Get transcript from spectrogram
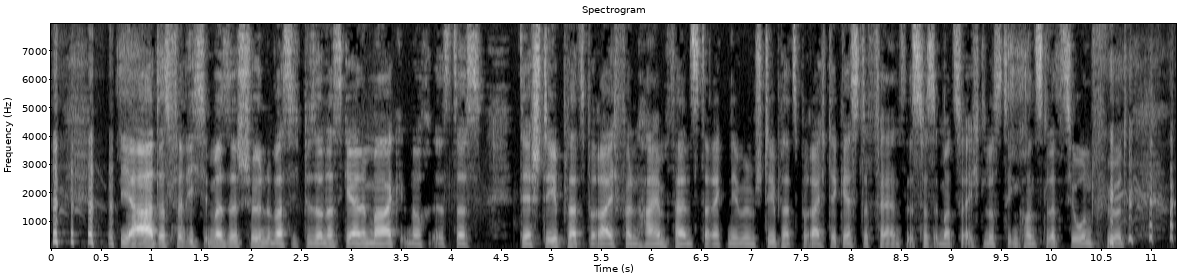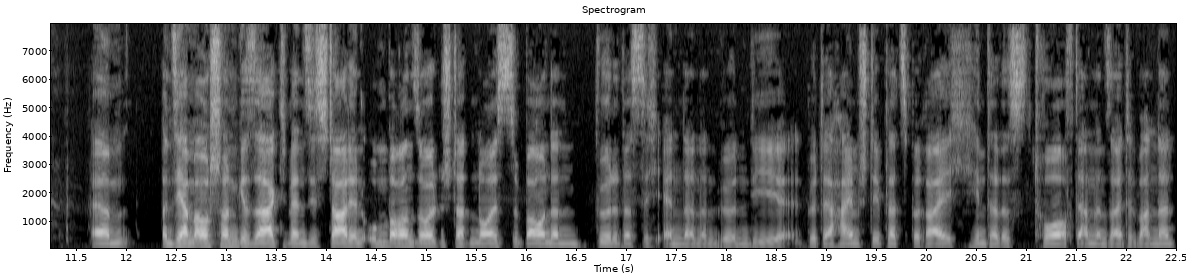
ja, das finde ich immer sehr schön. Was ich besonders gerne mag noch, ist, dass der Stehplatzbereich von den Heimfans direkt neben dem Stehplatzbereich der Gästefans ist, was immer zu echt lustigen Konstellationen führt. ähm, und sie haben auch schon gesagt, wenn sie das Stadion umbauen sollten, statt ein neues zu bauen, dann würde das sich ändern. Dann würden die, wird der Heimstehplatzbereich hinter das Tor auf der anderen Seite wandern.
